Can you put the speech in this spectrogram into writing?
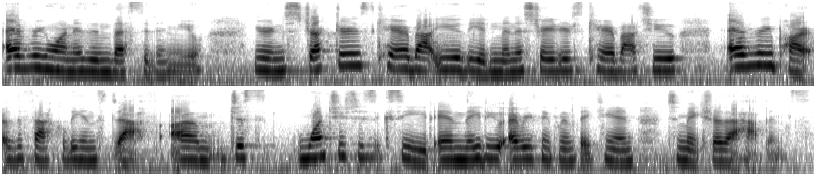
everyone is invested in you. Your instructors care about you, the administrators care about you, every part of the faculty and staff um, just want you to succeed, and they do everything that they can to make sure that happens.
